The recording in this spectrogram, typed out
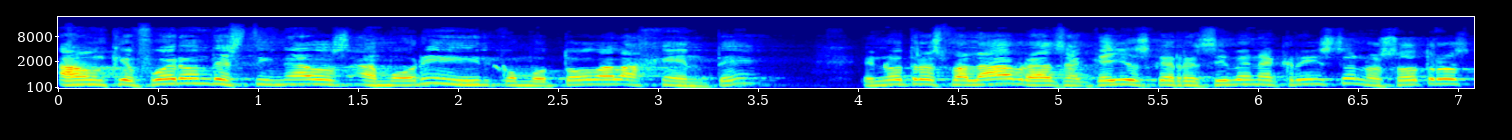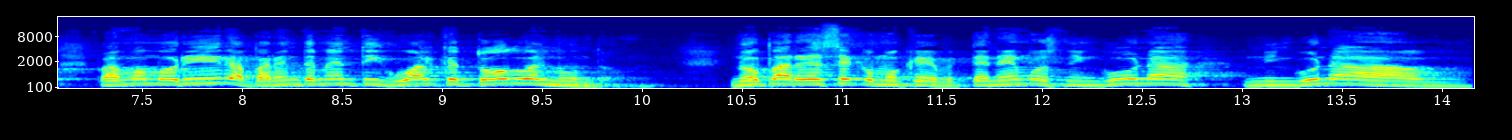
Aunque fueron destinados a morir como toda la gente, en otras palabras, aquellos que reciben a Cristo, nosotros vamos a morir aparentemente igual que todo el mundo. No parece como que tenemos ninguna, ninguna,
